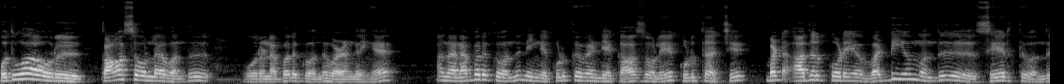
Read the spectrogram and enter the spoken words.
பொதுவாக ஒரு காசோலை வந்து ஒரு நபருக்கு வந்து வழங்குறீங்க. அந்த நபருக்கு வந்து நீங்கள் கொடுக்க வேண்டிய காசோலையை கொடுத்தாச்சு. பட் அதற்குடைய வட்டியும் வந்து சேர்த்து வந்து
